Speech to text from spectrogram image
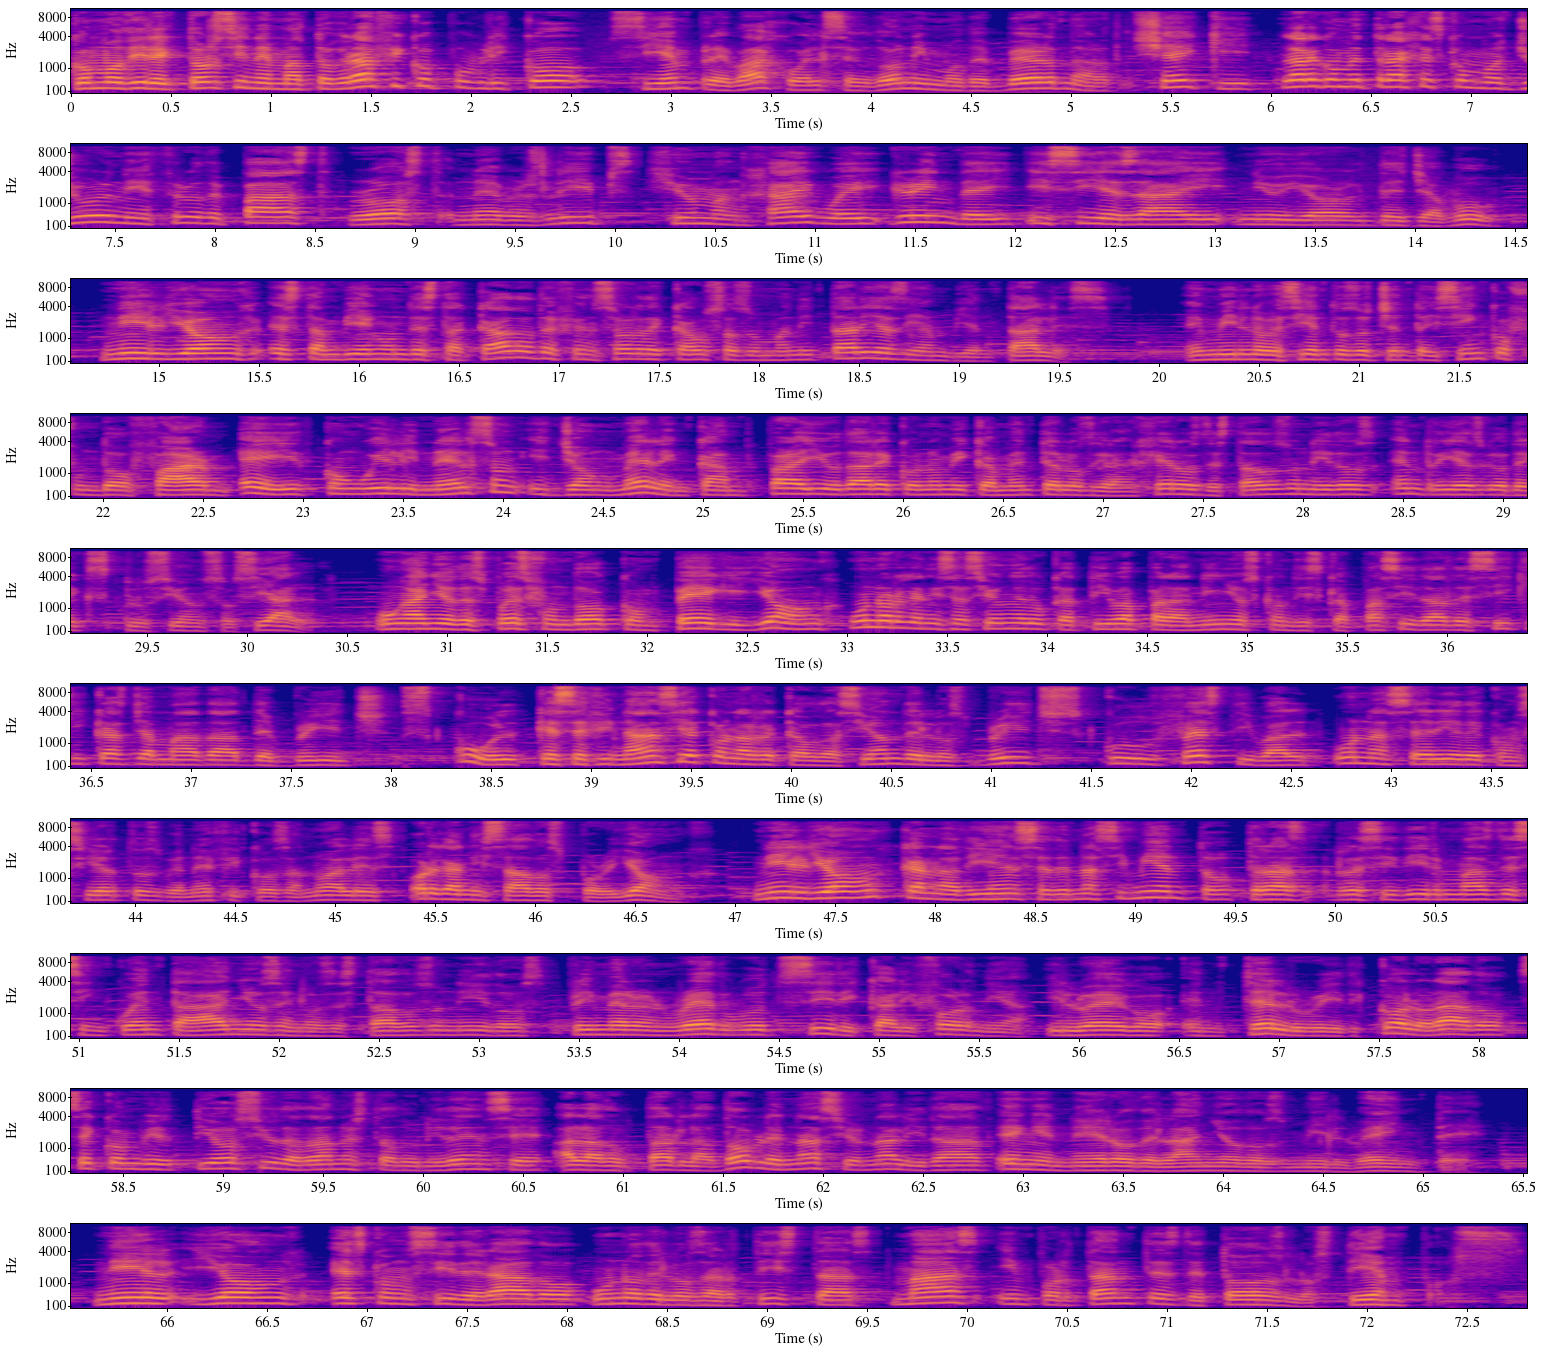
Como director cinematográfico publicó, siempre bajo el seudónimo de Bernard Shaky, largometrajes como Journey Through the Past, Rust Never Sleeps, Human Highway, Green Day y CSI New York Deja Vu. Neil Young es también un destacado defensor de causas humanitarias y ambientales. En 1985 fundó Farm Aid con Willie Nelson y John Mellencamp para ayudar económicamente a los granjeros de Estados Unidos en riesgo de exclusión social. Un año después fundó con Peggy Young una organización educativa para niños con discapacidades psíquicas llamada The Bridge School, que se financia con la recaudación de los Bridge School Festival, una serie de conciertos benéficos anuales organizados por Young. Neil Young, canadiense de nacimiento, tras residir más de 50 años en los Estados Unidos, primero en Redwood City, California, y luego en Telluride, Colorado, se convirtió ciudadano estadounidense al adoptar la doble nacionalidad en enero del año 2020. Neil Young es considerado uno de los artistas más importantes de todos los tiempos.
